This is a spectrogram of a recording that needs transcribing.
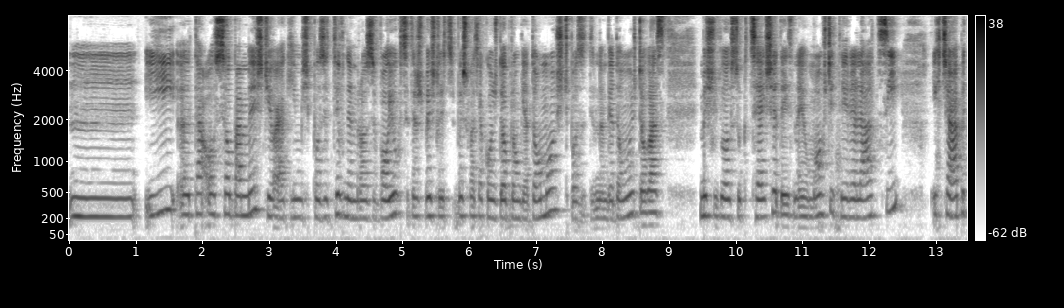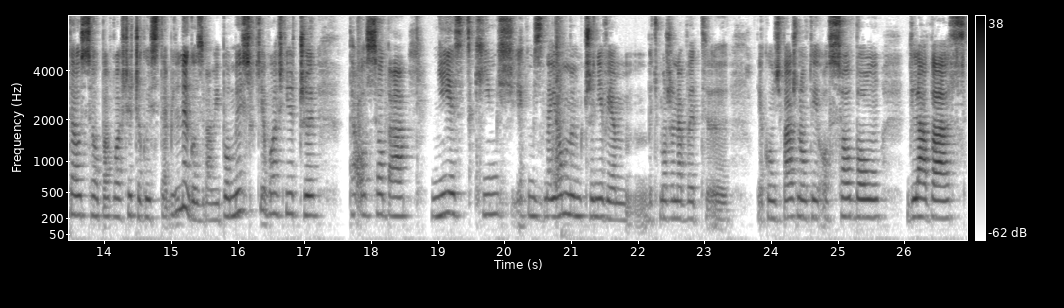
i e, ta osoba myśli o jakimś pozytywnym rozwoju, chce też wyśleć, wysłać jakąś dobrą wiadomość, pozytywną wiadomość do Was, myśli o sukcesie tej znajomości, tej relacji i chciałaby ta osoba właśnie czegoś stabilnego z Wami. Pomyślcie właśnie, czy ta osoba nie jest kimś, jakimś znajomym, czy nie wiem, być może nawet y, jakąś ważną tej osobą dla Was,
